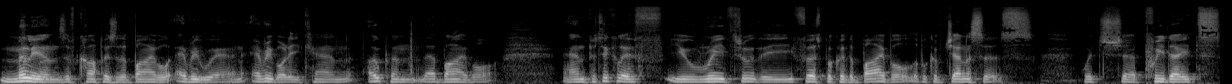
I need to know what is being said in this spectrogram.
millions of copies of the Bible everywhere, and everybody can open their Bible. And particularly if you read through the first book of the Bible, the book of Genesis, which uh, predates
